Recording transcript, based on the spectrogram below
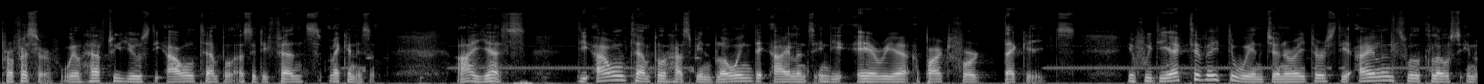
Professor, we'll have to use the Owl Temple as a defense mechanism. Ah yes, the Owl Temple has been blowing the islands in the area apart for decades. If we deactivate the wind generators, the islands will close in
